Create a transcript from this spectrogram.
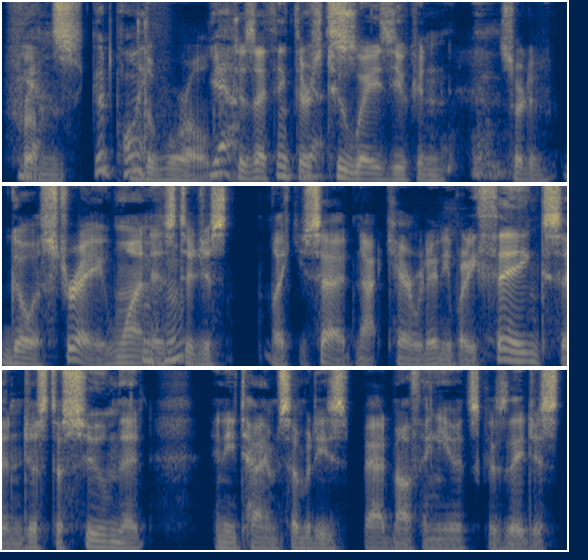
from yes, good point. the world. Yeah. Because I think there's Yes. two ways you can sort of go astray. One is Mhm. to just, like you said, not care what anybody thinks and just assume that anytime somebody's bad mouthing you, it's because they just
